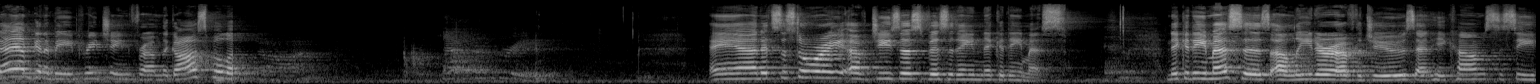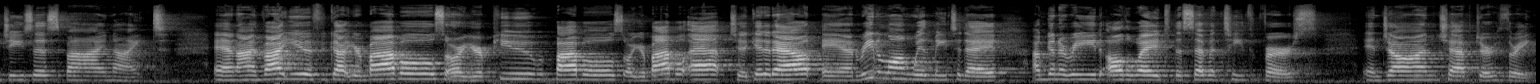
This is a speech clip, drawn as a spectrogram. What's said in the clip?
Today I'm going to be preaching from the Gospel of John, chapter 3. And it's the story of Jesus visiting Nicodemus. Nicodemus is a leader of the Jews, and he comes to see Jesus by night. And I invite you, if you've got your Bibles or your Pew Bibles or your Bible app, to get it out and read along with me today. I'm going to read all the way to the 17th verse in John chapter 3.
